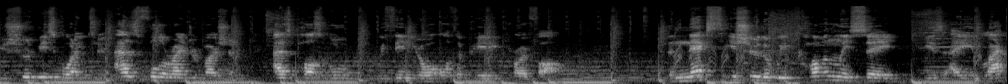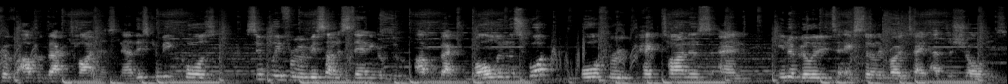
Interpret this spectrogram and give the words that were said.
you should be squatting to as full a range of motion as possible within your orthopedic profile. The next issue that we commonly see is a lack of upper back tightness. Now this can be caused simply from a misunderstanding of the upper back's role in the squat or through pec tightness and inability to externally rotate at the shoulders.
